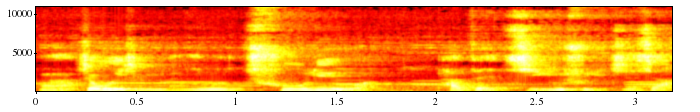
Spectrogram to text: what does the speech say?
啊，这为什么呢？因为初六啊，它在井水之下，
